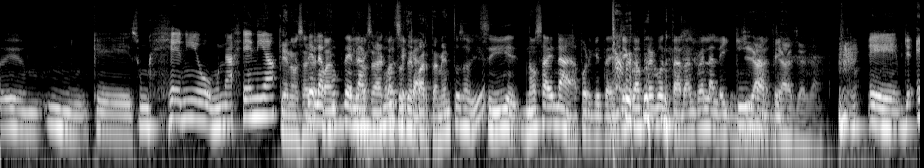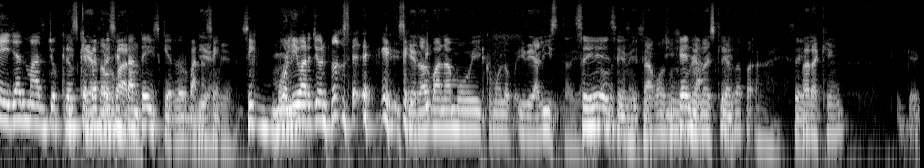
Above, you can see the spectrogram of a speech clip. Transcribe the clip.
eh, mm, que es un genio, una genia Que no sabe, de la, cuán- de que la no sabe cuántos departamentos había. Sí, no sabe nada, porque también llegó a preguntar algo de la ley quinta. ya, ya, ya, ya. Eh, ella es más, yo creo que Izquierda representante urbana. de izquierda urbana, Bien, sí. bien. Sí, Muy- Bolívar yo no sé. Izquierda urbana muy como lo idealista. digamos, Sí, ¿no? sí, Que sí, sí. necesitamos un gobierno de sí. izquierda pa- ay, Sí. para que, que,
